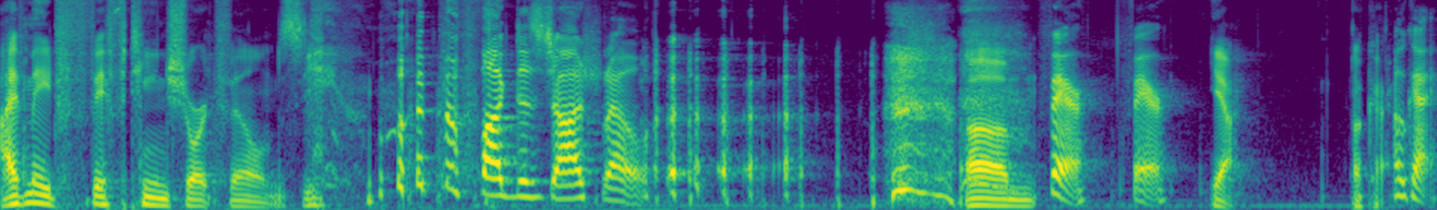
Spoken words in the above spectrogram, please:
I've made 15 short films. What the fuck does Josh know? Um, fair, fair. yeah. Okay. Okay.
